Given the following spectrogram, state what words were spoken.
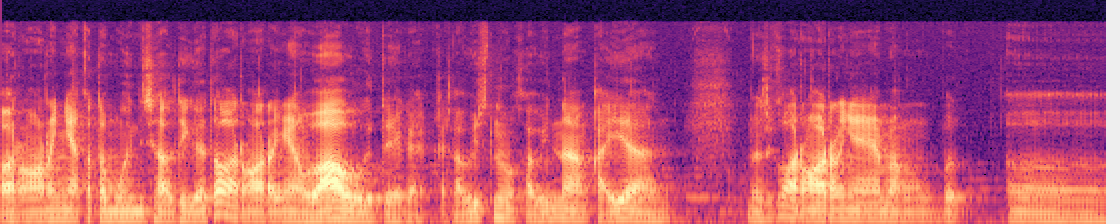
orang-orang yang ketemuin di Salatiga itu orang-orang yang wow gitu ya kayak, Kak Wisnu, Kak Winang, Kak Ian maksudku orang-orang yang emang eh,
